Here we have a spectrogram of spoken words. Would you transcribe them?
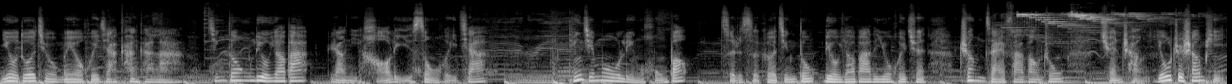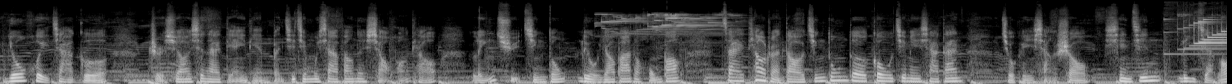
你有多久没有回家看看啦？京东六幺八让你好礼送回家，听节目领红包。此时此刻，京东六幺八的优惠券正在发放中，全场优质商品优惠价格，只需要现在点一点本期节目下方的小黄条，领取京东六幺八的红包，再跳转到京东的购物界面下单，就可以享受现金立减喽。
